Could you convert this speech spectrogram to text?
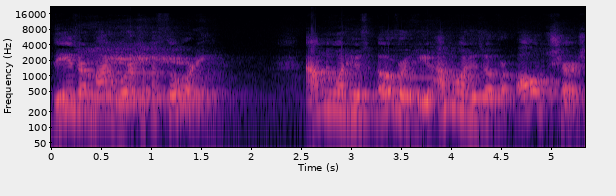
These are my words of authority. I'm the one who's over you. I'm the one who's over all church.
